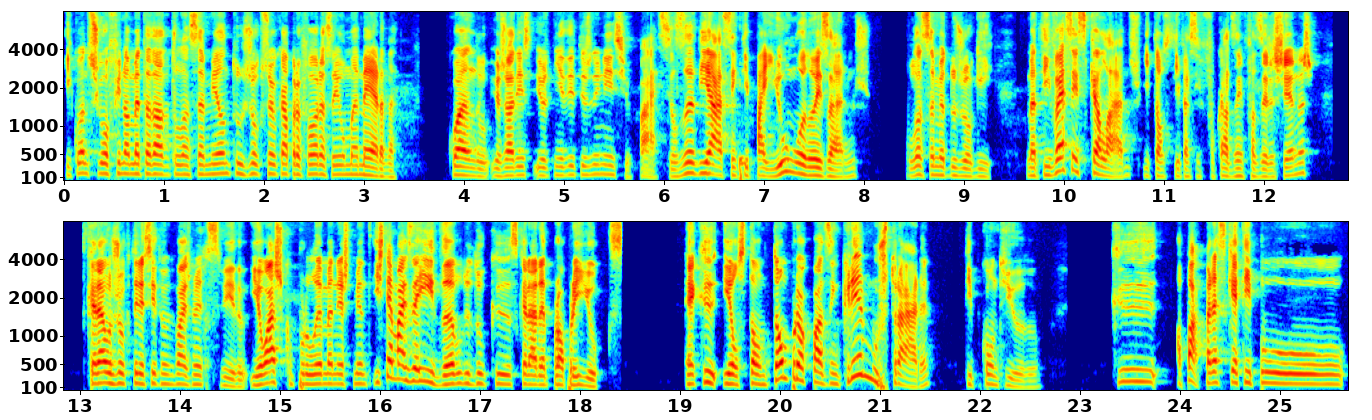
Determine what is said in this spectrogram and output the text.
e quando chegou finalmente a data de lançamento, o jogo saiu cá para fora, saiu uma merda. Quando, eu já disse, eu tinha dito desde o início, pá, se eles adiassem tipo aí um ou dois anos o lançamento do jogo e mantivessem-se calados, e então se estivessem focados em fazer as cenas, se calhar o jogo teria sido muito mais bem recebido. E eu acho que o problema neste momento, isto é mais a IW do que se calhar a própria Ux, é que eles estão tão preocupados em querer mostrar tipo conteúdo que opa, parece que é tipo.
